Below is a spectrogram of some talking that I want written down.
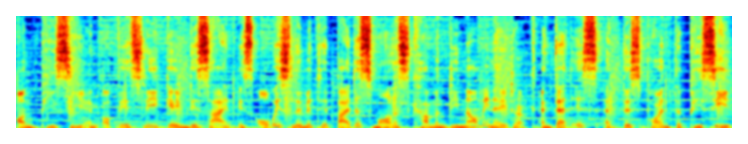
on PC and obviously game design is always limited by the smallest common denominator and that is at this point the PC.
